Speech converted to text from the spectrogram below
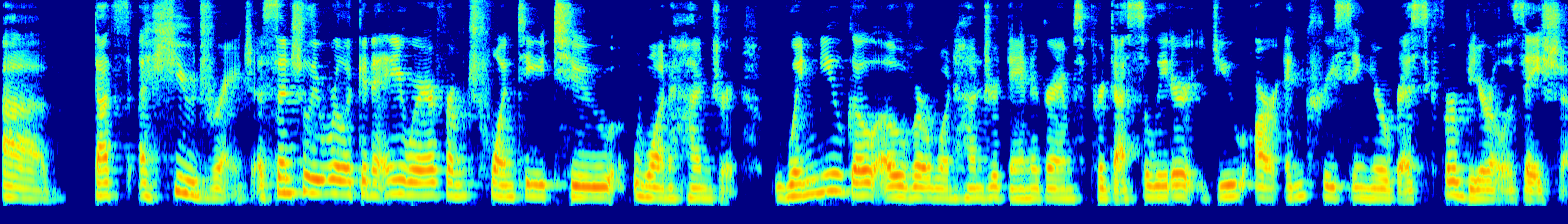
Uh, that's a huge range. Essentially, we're looking at anywhere from 20 to 100. When you go over 100 nanograms per deciliter, you are increasing your risk for virilization.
